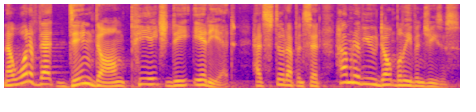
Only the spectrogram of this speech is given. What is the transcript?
Now, what if that ding dong PhD idiot had stood up and said, How many of you don't believe in Jesus?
